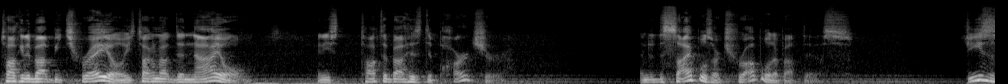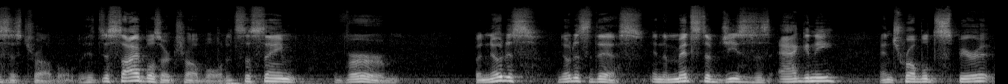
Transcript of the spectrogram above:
talking about betrayal, he's talking about denial, and he's talked about his departure. And the disciples are troubled about this. Jesus is troubled. His disciples are troubled. It's the same verb. But notice, notice this. In the midst of Jesus' agony and troubled spirit,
